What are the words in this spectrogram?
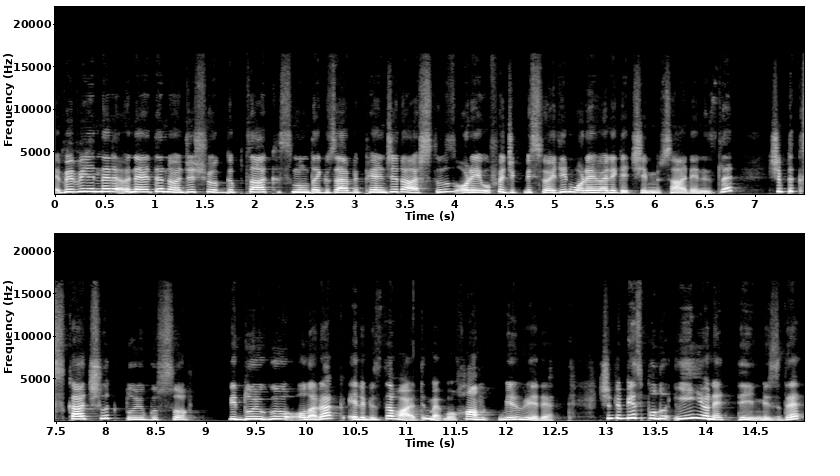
Ebeveynlere öneriden önce şu gıpta kısmında güzel bir pencere açtınız. Oraya ufacık bir söyleyeyim. Oraya öyle geçeyim müsaadenizle. Şimdi kıskançlık duygusu bir duygu olarak elimizde var değil mi? Bu ham bir veri. Şimdi biz bunu iyi yönettiğimizde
